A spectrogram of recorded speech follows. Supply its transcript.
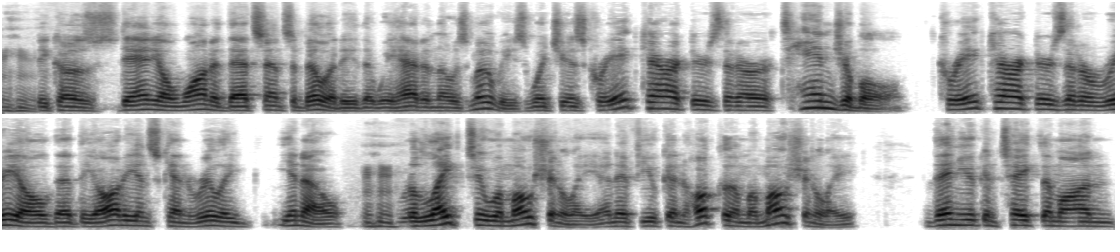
mm-hmm. because Daniel wanted that sensibility that we had in those movies, which is create characters that are tangible, create characters that are real, that the audience can really, you know, mm-hmm. relate to emotionally. And if you can hook them emotionally, then you can take them on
